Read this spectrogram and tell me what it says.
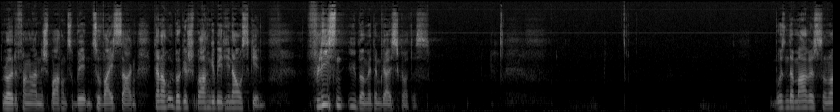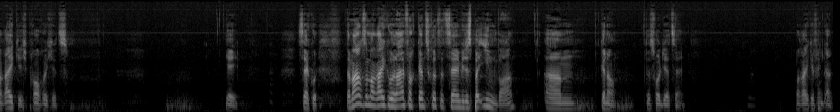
Und Leute fangen an, in Sprachen zu beten, zu Weissagen. Kann auch über Sprachengebet hinausgehen. Fließen über mit dem Geist Gottes. Wo sind der Maris und Mareike? Ich brauche euch jetzt. Yay. Sehr cool. Der Maris und Mareike wollen einfach ganz kurz erzählen, wie das bei ihnen war. Ähm, genau, das wollt ihr erzählen. Mareike fängt an.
